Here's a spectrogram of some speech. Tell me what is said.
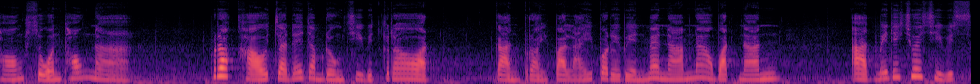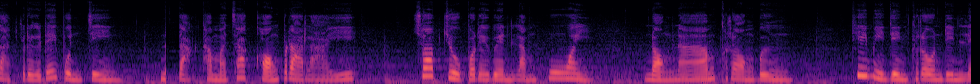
ท้องสวนท้องนา เพราะเขาจะได้ดำรงชีวิตรอด การปล่อยปลาไหลบริเวณแม่น้ำหน้าวัดนั้น อาจไม่ได้ช่วยชีวิตสัตว์หรือได้บุญจริงจากธรรมชาติของปลาไหล ชอบอยู่บริเวณลำห้วย หนองน้ำคลองบึง ที่มีดินโครนดินเล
